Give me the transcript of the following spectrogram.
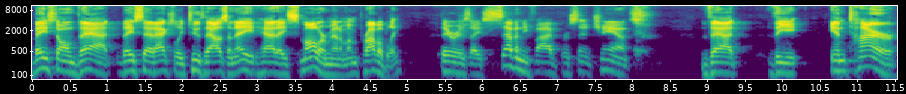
based on that, they said actually 2008 had a smaller minimum, probably. There is a 75% chance that the entire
